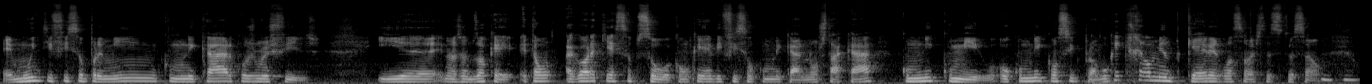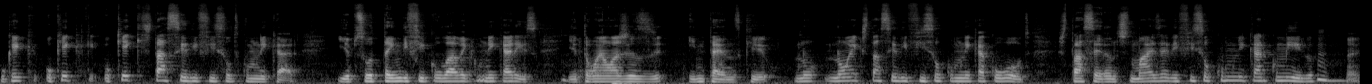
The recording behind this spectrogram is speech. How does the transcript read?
É muito difícil para mim comunicar com os meus filhos e uh, nós vamos, ok, então agora que essa pessoa com quem é difícil comunicar não está cá, comunique comigo ou comunique consigo próprio. O que é que realmente quer em relação a esta situação? Uhum. O, que é que, o, que é que, o que é que está a ser difícil de comunicar? E a pessoa tem dificuldade em comunicar isso. E então ela às vezes entende que não, não é que está a ser difícil comunicar com o outro, está a ser, antes de mais, é difícil comunicar comigo. Uhum. Né?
